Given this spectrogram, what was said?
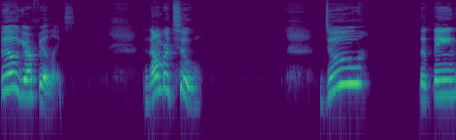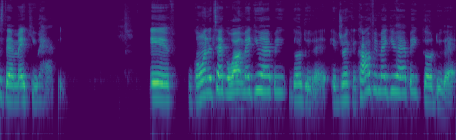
Feel your feelings. Number two, do the things that make you happy. If going to take a walk make you happy, go do that. If drinking coffee make you happy, go do that.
